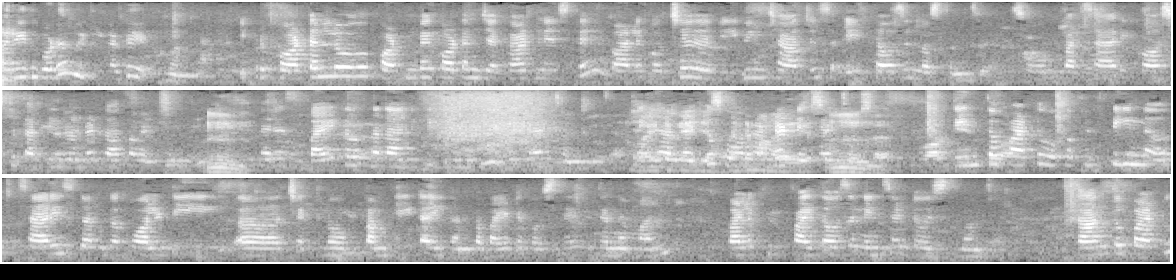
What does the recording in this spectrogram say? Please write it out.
ఖరీదు కూడా వీటికంటే ఎక్కువ అన్నమాట. ఇప్పుడు కాటన్లో కాటన్ బై కాటన్ జకార్డ్ నేస్తే వాళ్ళకి వచ్చే వీవింగ్ ఛార్జెస్ ఎయిట్ థౌసండ్ వస్తుంది sir. So per sari cost thirteen hundred దాకా వెళ్తుంది. Hmm. వెరస్ బయట ఉన్న దానికి దీనికి డిఫరెన్స్ ఉంటుంది sir. Three hundred to four hundred difference ఉంది దీంతో పాటు ఒక ఫిఫ్టీన్ శారీస్ కనుక క్వాలిటీ చెక్లో కంప్లీట్ అయ్యి కనుక బయటకు వస్తే విత్ ఇన్ మంత్ వాళ్ళకి ఫైవ్ థౌసండ్ ఇన్సెంటివ్ ఇస్తున్నాం సార్. దాంతోపాటు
